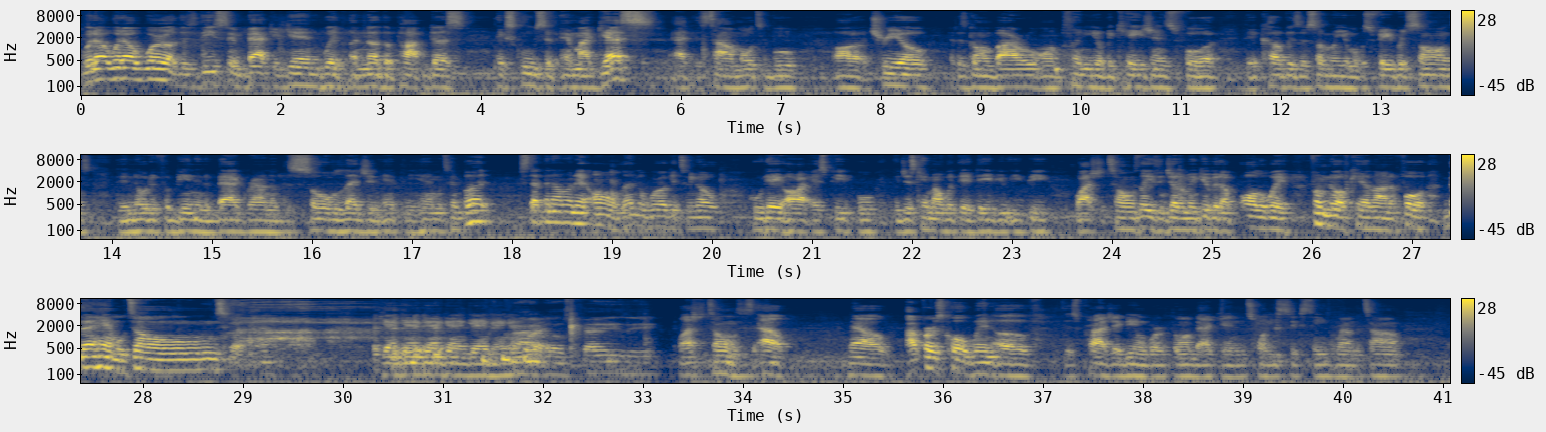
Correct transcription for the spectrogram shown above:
What up, what up, world? Is Decent back again with another Popdust exclusive. And my guests at this time, multiple uh, trio that has gone viral on plenty of occasions for their covers of some of your most favorite songs. They're noted for being in the background of the soul legend Anthony Hamilton, but stepping out on their own, letting the world get to know who they are as people. They just came out with their debut EP, Watch the Tones. Ladies and gentlemen, give it up all the way from North Carolina for the HamilTones. gang, gang, gang, gang, gang, gang, gang. that was crazy. Watch the Tones is out. Now, I first caught wind of this project being worked on back in 2016 around the time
